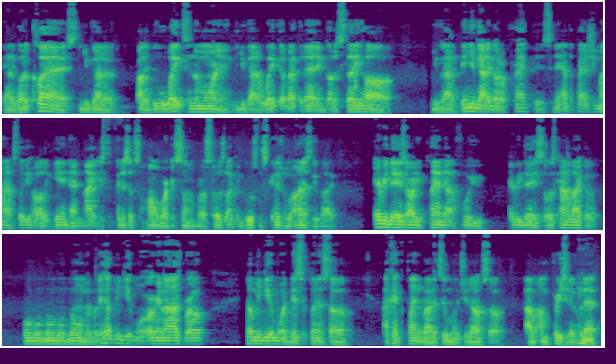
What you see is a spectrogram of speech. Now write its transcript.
you got to go to class, and you got to probably do weights in the morning. Then you got to wake up after that and go to study hall. You got to then you got to go to practice, and then after practice you might have study hall again that night just to finish up some homework or something, bro. So it's like a gruesome schedule, honestly. Like every day is already planned out for you every day, so it's kind of like a boom, boom, boom, boom, boom. But it helped me get more organized, bro. Helped me get more disciplined, so I can't complain about it too much, you know. So I'm, I'm appreciative of that.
